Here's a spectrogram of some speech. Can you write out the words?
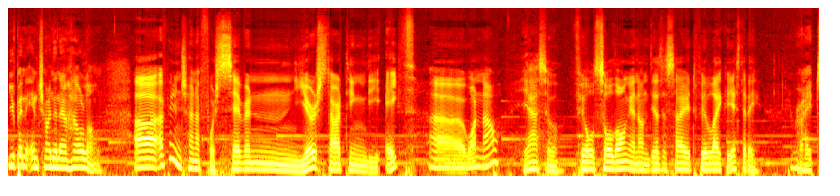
You've been in China now how long? Uh, I've been in China for seven years, starting the eighth uh, one now. Yeah, so feel so long, and on the other side, feel like yesterday. Right.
